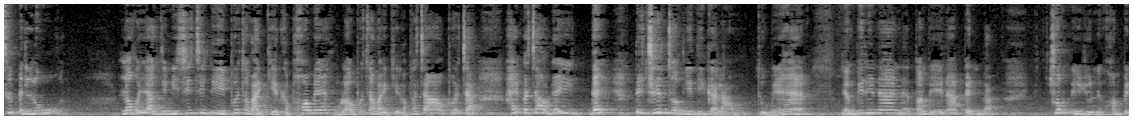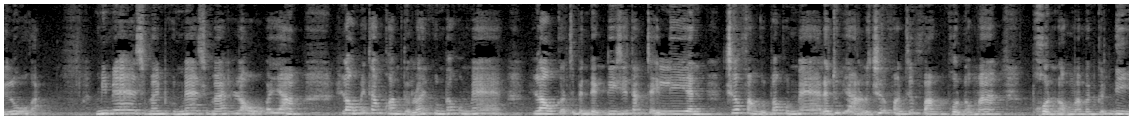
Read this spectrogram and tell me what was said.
ซึ่งเป็นลูก เราก็อยากจะมีชีวิตที่ดีเพื่อถวายเกียรติกับพ่อแม่ของเราเพื่อถวายเกียรติกับพระเจ้า เพื่อจะให้พระเจ้าได้ได้ได้ชื่นชมยินดีกับเราถูกไหมฮะอย่างพี่ดีน่าเนี่ยตอนพี่ดีน่าเป็นแบบช่วงหนึ่งอยู่ในความเป็นลูกอะ่ะมีแม่ใช่ไหมมีคุณแม่ใช่ไหมเราพยายาม เราไม่ทำความเดือดร้อนให้คุณพ่อคุณแม่ เราก็จะเป็นเด็กดีที่ตั้งใจเรียน เชื่อฟังคุณพ่อคุณแม่อะไรทุกอย่างเราเชื่อฟังเชื่อฟังผลออกมา ผลออกมามันก็ดี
